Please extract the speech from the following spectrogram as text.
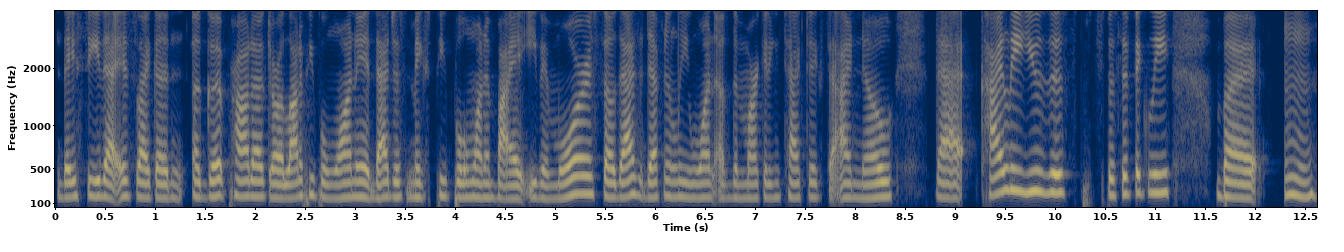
they see that it's like a, a good product or a lot of people want it that just makes people want to buy it even more. So that's definitely one of the marketing tactics that i know that kylie uses specifically but mm,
